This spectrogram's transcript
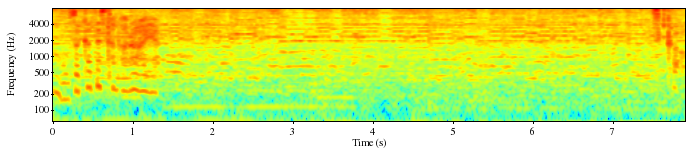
Музика десь там грає. Цікаво.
